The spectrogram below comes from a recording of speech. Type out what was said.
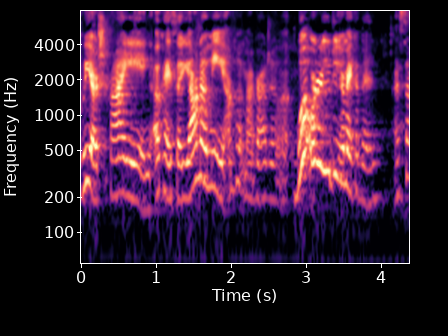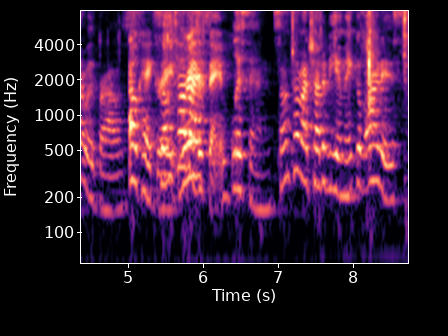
we are trying. Okay, so y'all know me. I'm putting my brow gel on. What order you do your makeup in? I start with brows. Okay, great. Sometime We're I- the same. Listen, sometimes I try to be a makeup artist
